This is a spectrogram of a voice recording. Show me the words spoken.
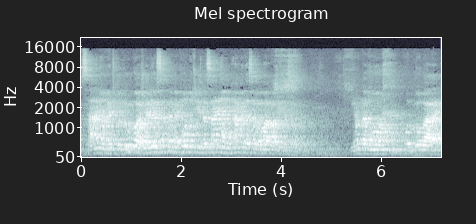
sanjao nešto drugo, a želio sam da me podučiš da sanja Muhammeda sallallahu alaihi wa. I onda mu on odgovara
